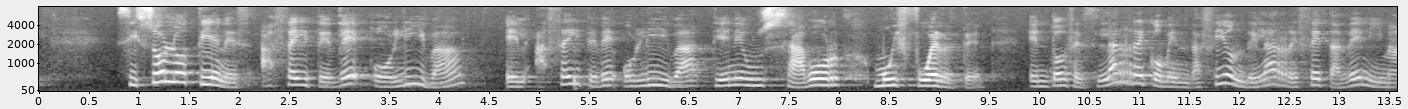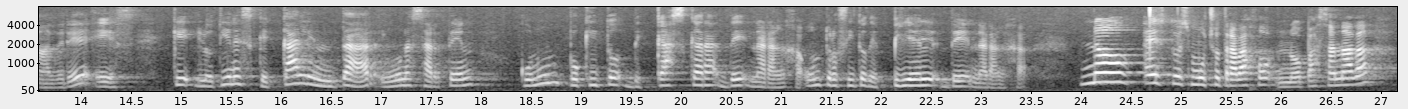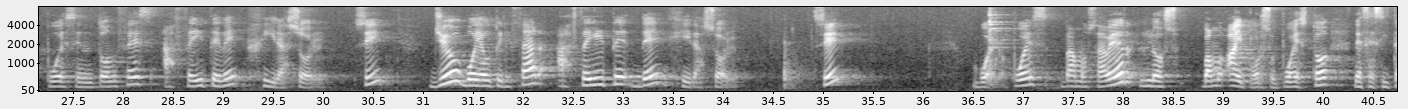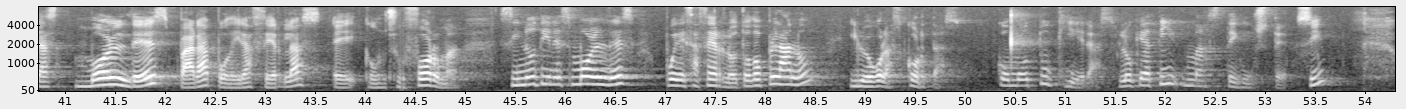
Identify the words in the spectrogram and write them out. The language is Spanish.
Si solo tienes aceite de oliva, el aceite de oliva tiene un sabor muy fuerte. Entonces, la recomendación de la receta de mi madre es que lo tienes que calentar en una sartén con un poquito de cáscara de naranja, un trocito de piel de naranja. No, esto es mucho trabajo, no pasa nada, pues entonces aceite de girasol, ¿sí? Yo voy a utilizar aceite de girasol, ¿sí? Bueno, pues vamos a ver los... Vamos, ay, por supuesto, necesitas moldes para poder hacerlas eh, con su forma. Si no tienes moldes, puedes hacerlo todo plano y luego las cortas, como tú quieras, lo que a ti más te guste, ¿sí?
